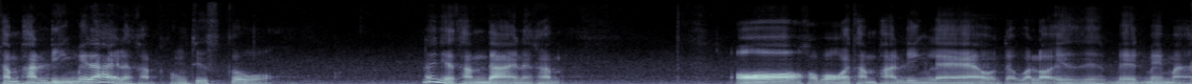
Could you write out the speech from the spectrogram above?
ทำผ่านลิงก์ไม่ได้เหรอครับ ของทิสโก้น่าจะทำได้นะครับ อ๋อ เขาบอกว่าทำผ่านลิงก์แล้ว แต่ว่ารอ SMS ไม่มา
